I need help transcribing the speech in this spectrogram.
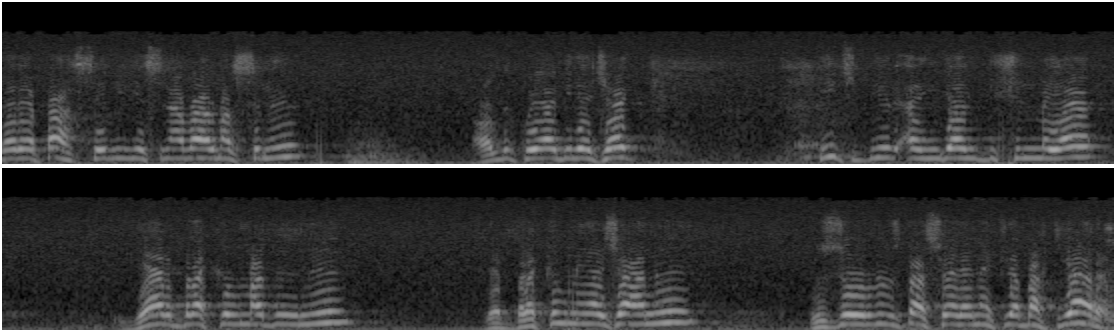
ve refah seviyesine varmasını alıkoyabilecek hiçbir engel düşünmeye yer bırakılmadığını ve bırakılmayacağını huzurunuzda söylemekle bahtiyarım.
